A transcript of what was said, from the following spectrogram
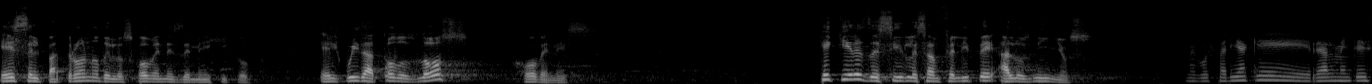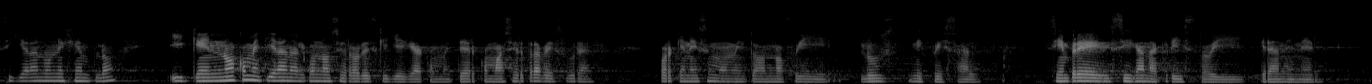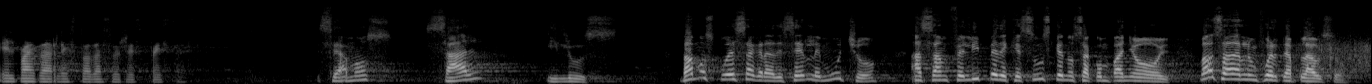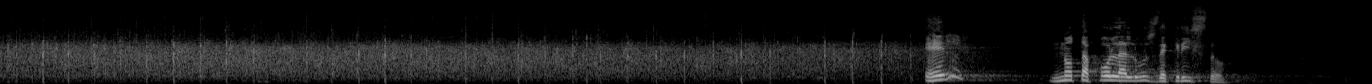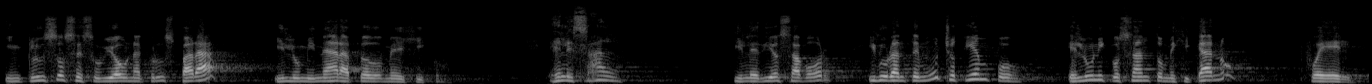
Es el patrono de los jóvenes de México. Él cuida a todos los jóvenes. ¿Qué quieres decirle, San Felipe, a los niños? Me gustaría que realmente siguieran un ejemplo y que no cometieran algunos errores que llegué a cometer, como hacer travesuras, porque en ese momento no fui luz ni fui sal. Siempre sigan a Cristo y crean en Él. Él va a darles todas sus respuestas. Seamos sal y luz. Vamos pues a agradecerle mucho a San Felipe de Jesús que nos acompañó hoy. Vamos a darle un fuerte aplauso. Él no tapó la luz de Cristo. Incluso se subió a una cruz para iluminar a todo México. Él es sal. Y le dio sabor. Y durante mucho tiempo el único santo mexicano fue él.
